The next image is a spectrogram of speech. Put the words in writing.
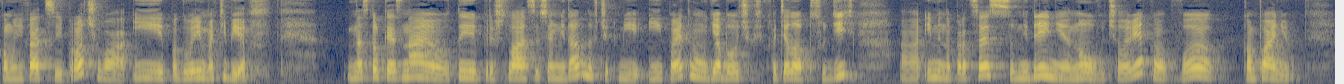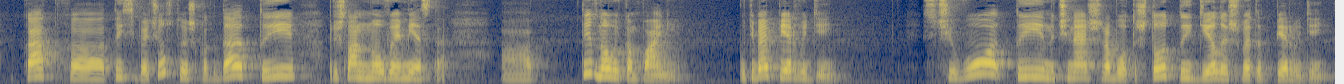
коммуникации и прочего и поговорим о тебе. Насколько я знаю, ты пришла совсем недавно в Чекми, и поэтому я бы очень хотела обсудить э, именно процесс внедрения нового человека в компанию. Как ты себя чувствуешь, когда ты пришла на новое место? Ты в новой компании, у тебя первый день. С чего ты начинаешь работу? Что ты делаешь в этот первый день?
